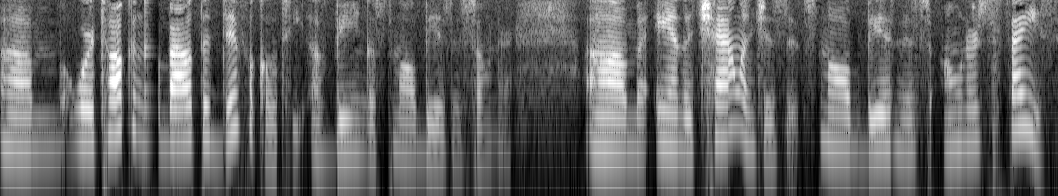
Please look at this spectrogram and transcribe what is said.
um, we're talking about the difficulty of being a small business owner um, and the challenges that small business owners face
